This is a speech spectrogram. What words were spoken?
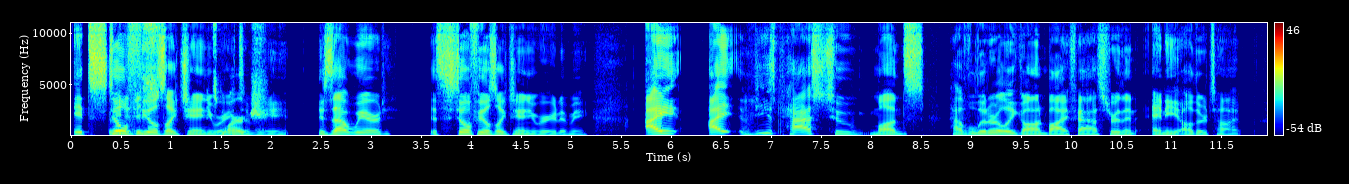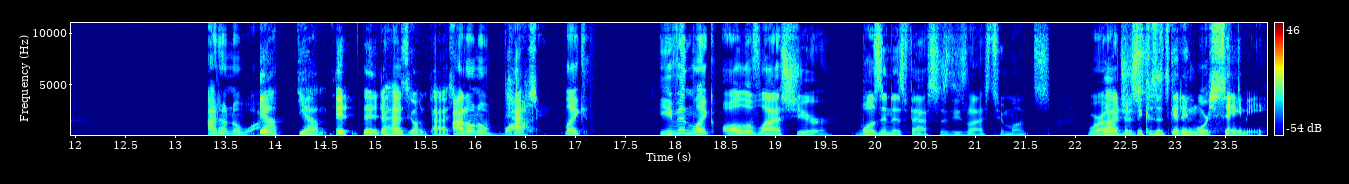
It still it is- feels like January to me. Is that weird? It still feels like January to me. I I these past 2 months have literally gone by faster than any other time. I don't know why. Yeah, yeah, it it has gone past. I don't know why. Past- Like even like all of last year wasn't as fast as these last 2 months. Where well, I just because it's getting more samey,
